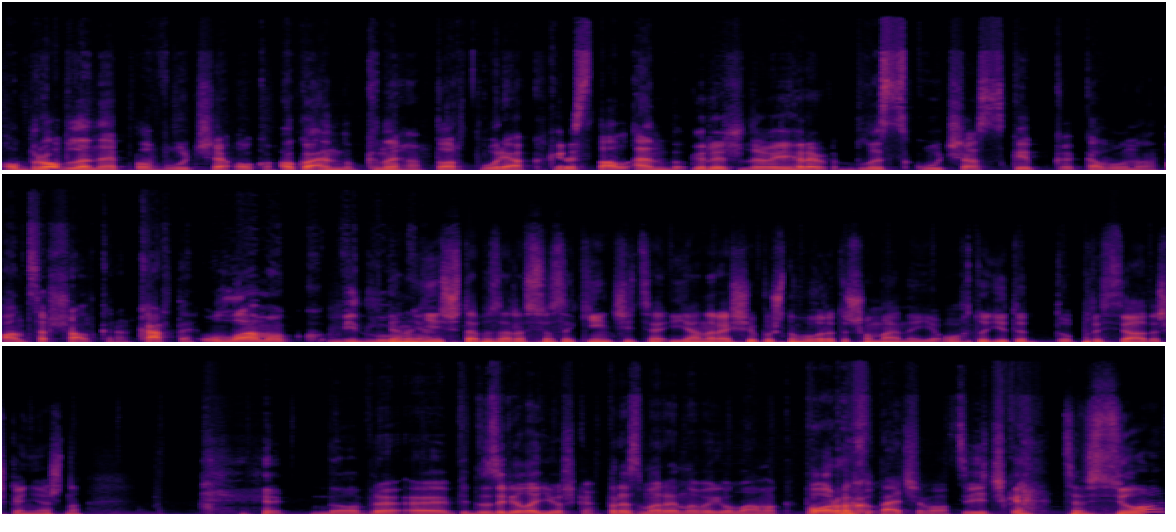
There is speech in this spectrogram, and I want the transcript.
оброблене павуче око, око енду, книга, торт, буряк, кристал енду, коричневий гриб, блискуча скипка кавуна, панцир шалкера, карти, уламок відлуння. Я надіюсь, що тебе зараз все закінчиться, і я нарешті почну говорити, що в мене є. Ох, тоді ти присядеш, звісно. Добре, е, підозріла юшка, призмариновий уламок, порох, печиво, свічка. Це все?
